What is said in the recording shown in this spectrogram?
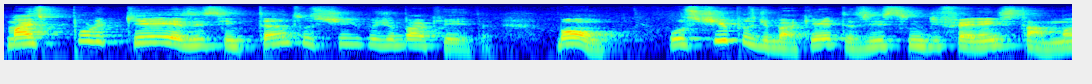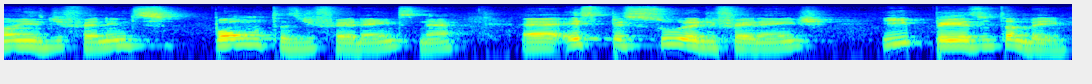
Mas por que existem tantos tipos de baqueta? Bom, os tipos de baquetas existem em diferentes tamanhos, diferentes pontas diferentes, né? É, espessura diferente e peso também.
